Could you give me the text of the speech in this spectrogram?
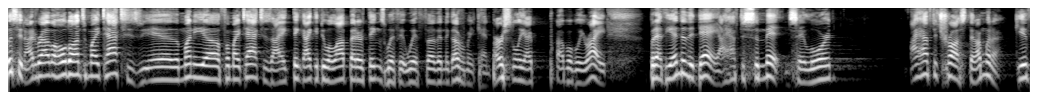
Listen, I'd rather hold on to my taxes, uh, the money uh, for my taxes. I think I could do a lot better things with it with uh, than the government can. Personally, I'm probably right. But at the end of the day, I have to submit and say, Lord, I have to trust that I'm going to give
